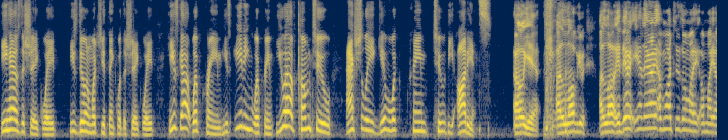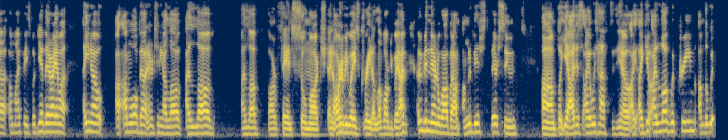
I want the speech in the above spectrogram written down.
He has the shake weight. He's doing what you think with the shake weight. He's got whipped cream. He's eating whipped cream. You have come to actually give whipped cream to the audience. Oh yeah, I love giving. I love there. Yeah, there I, I'm watching this on my on my uh, on my Facebook. Yeah, there I am. Uh, you know, I, I'm all about entertaining. I love I love I love our fans so much, and RWA is great. I love RWA. I've, I haven't been there in a while, but I'm, I'm going to be there soon. Um, but yeah, I just I always have to, you know, I, I give I love whipped cream. I'm the whip,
